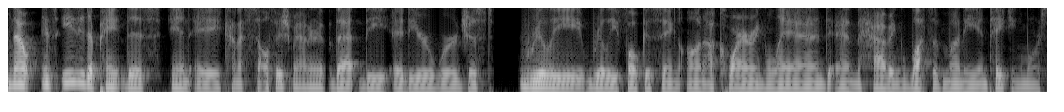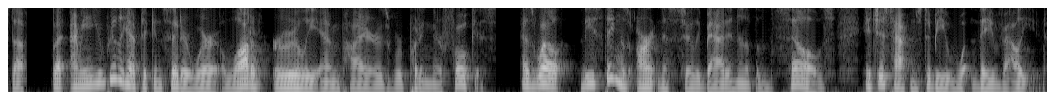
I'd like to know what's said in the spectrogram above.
Now, it's easy to paint this in a kind of selfish manner that the Aedyr were just really, really focusing on acquiring land and having lots of money and taking more stuff. But I mean, you really have to consider where a lot of early empires were putting their focus. As well, these things aren't necessarily bad in and of themselves, it just happens to be what they valued.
